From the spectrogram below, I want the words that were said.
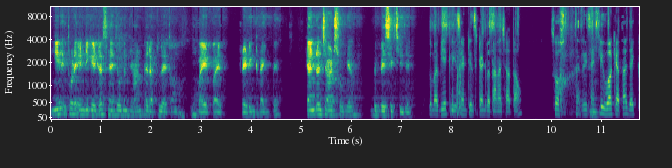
ये थोड़े इंडिकेटर्स हैं जो मैं ध्यान पे रख लेता हूँ बाई बाई ट्रेडिंग टाइम पे। कैंडल चार्ट्स हो गया बेसिक चीज़ें। तो मैं भी एक रिसेंट इंसिडेंट बताना चाहता हूँ। सो रिसेंटली हुआ क्या था लाइक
